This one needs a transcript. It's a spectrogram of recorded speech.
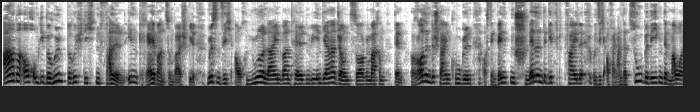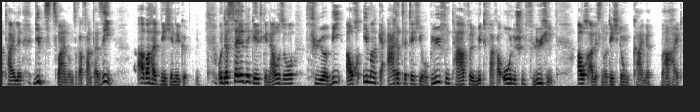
aber auch um die berühmt-berüchtigten Fallen, in Gräbern zum Beispiel, müssen sich auch nur Leinwandhelden wie Indiana Jones Sorgen machen, denn rollende Steinkugeln, aus den Wänden schnellende Giftpfeile und sich aufeinander zubewegende Mauerteile gibt's zwar in unserer Fantasie, aber halt nicht in Ägypten. Und dasselbe gilt genauso für wie auch immer geartete Hieroglyphentafeln mit pharaonischen Flüchen. Auch alles nur Dichtung, keine Wahrheit.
